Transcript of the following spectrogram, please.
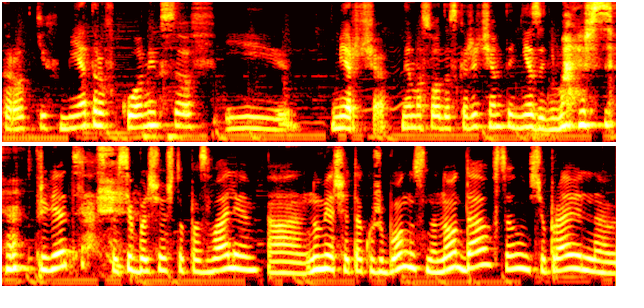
коротких метров, комиксов и мерча. Немо Сода, скажи, чем ты не занимаешься? Привет, спасибо большое, что позвали. А, ну, мерч так уже бонусно, но да, в целом все правильно.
